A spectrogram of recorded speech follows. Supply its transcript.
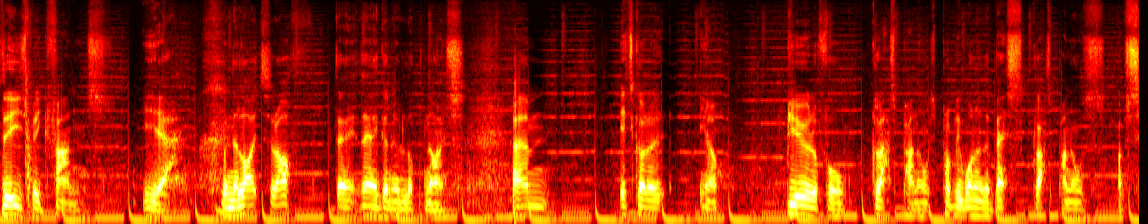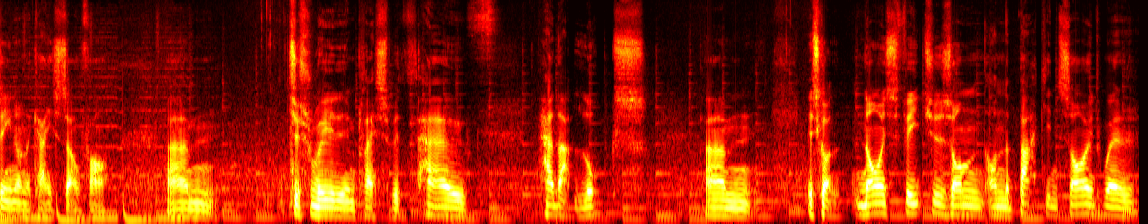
These big fans, yeah, when the lights are off, they're, they're going to look nice. Um, it's got a you know beautiful glass panel. It's probably one of the best glass panels I've seen on a case so far. Um, just really impressed with how how that looks. Um, it's got nice features on, on the back inside where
